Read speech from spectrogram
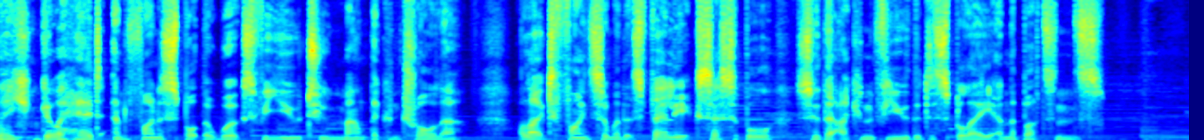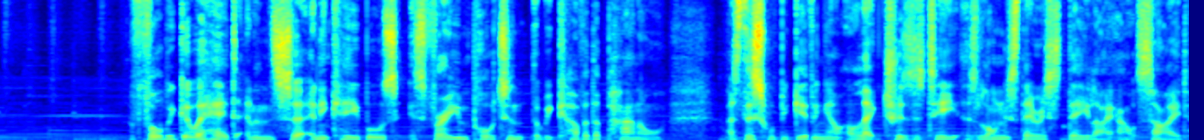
Now you can go ahead and find a spot that works for you to mount the controller. I like to find somewhere that's fairly accessible so that I can view the display and the buttons. Before we go ahead and insert any cables, it's very important that we cover the panel, as this will be giving out electricity as long as there is daylight outside.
